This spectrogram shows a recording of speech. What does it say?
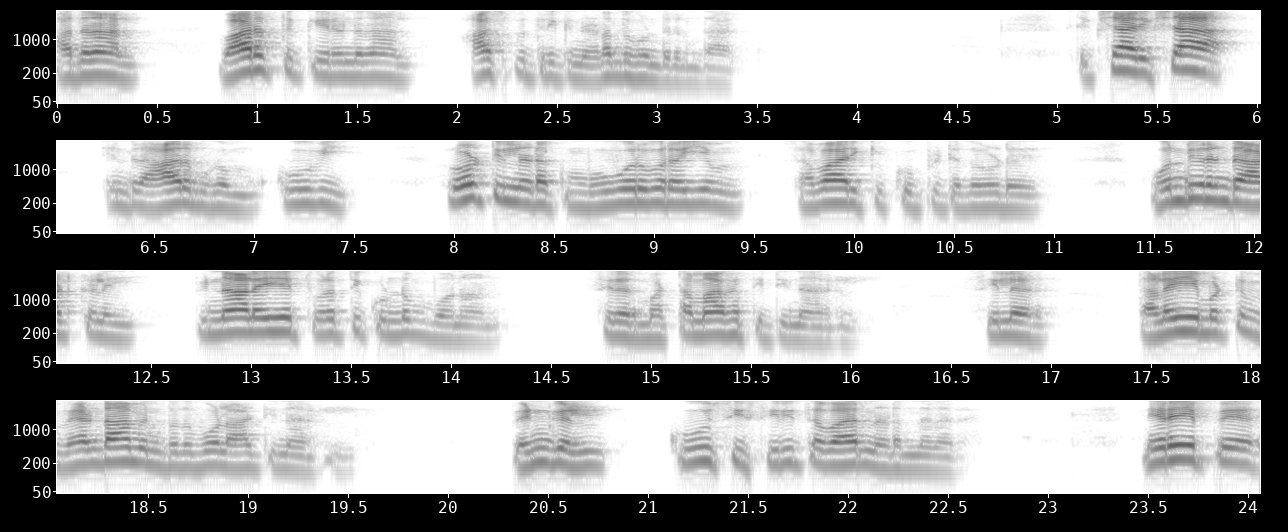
அதனால் வாரத்துக்கு இரண்டு நாள் ஆஸ்பத்திரிக்கு நடந்து கொண்டிருந்தாள். ரிக்ஷா ரிக்ஷா என்று ஆறுமுகம் கூவி ரோட்டில் நடக்கும் ஒவ்வொருவரையும் சவாரிக்கு கூப்பிட்டதோடு ஒன்றிரண்டு ஆட்களை பின்னாலேயே துரத்தி கொண்டும் போனான். சிலர் மட்டமாக திட்டினார்கள். சிலர் தலையை மட்டும் வேண்டாம் என்பது போல் ஆட்டினார்கள். பெண்கள் கூசி சிரித்தவாறு நடந்தனர். நிறைய பேர்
